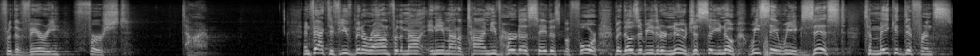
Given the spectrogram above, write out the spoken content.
for the very first time. In fact, if you've been around for the amount, any amount of time, you've heard us say this before, but those of you that are new, just so you know, we say we exist to make a difference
